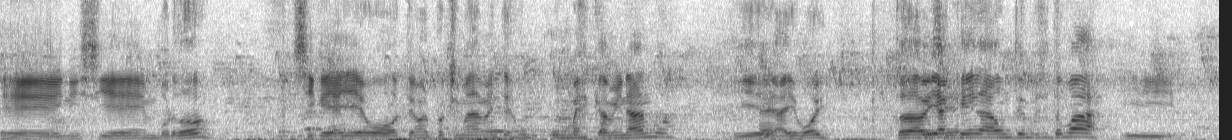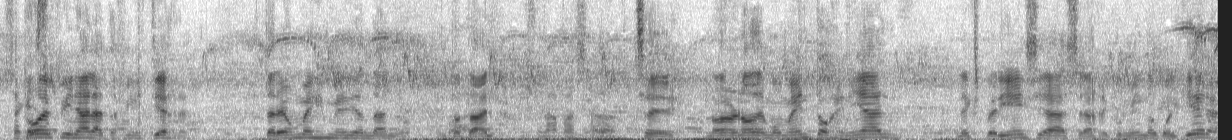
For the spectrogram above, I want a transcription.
eh, inicié en Bordeaux, así que ya llevo, tengo aproximadamente un, un mes caminando y Sí. ahí voy. Todavía Sí, sí. queda un tiempecito más y O sea que todo es- el final hasta Finisterre. Estaré un mes y medio andando en total. Es una pasada. Sí, no, no, no, de momento genial, la experiencia se la recomiendo a cualquiera.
